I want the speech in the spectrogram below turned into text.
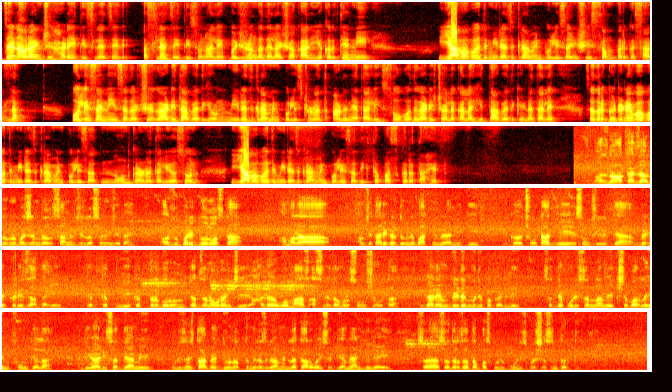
जनावरांची हाडे दिसल्याचे असल्याचे दिसून आले. बजरंग दलाच्या कार्यकर्त्यांनी याबाबत मिरज ग्रामीण पोलिसांशी संपर्क साधला. पोलिसांनी सदरची गाडी ताब्यात घेऊन मिरज ग्रामीण पोलीस ठाण्यात आणण्यात आली. सोबत गाडी चालकालाही ताब्यात घेण्यात आले. सदर घटनेबाबत मिरज ग्रामीण पोलिसात नोंद करण्यात आली असून याबाबत मिरज ग्रामीण पोलीस अधिक तपास करत आहेत. माझं नाव आकाश जाधव. मी बजरंग सांगली जिल्हा संयोजक आहे. आज दुपारी दोन वाजता आम्हाला आमच्या कार्यकर्त्यांकडून बातमी मिळाली की एक छोटा ती संशयरित्या बेडककडे जात आहे. त्यात कत्ली कत्तल करून त्या जनावरांची हाडं व मांस असण्याचा आम्हाला संशय होता. ती गाडी आम्ही बेडकमध्ये पकडली. सध्या पोलिसांना आम्ही एकशे बारला इन्फॉर्म केला. आणि ती गाडी सध्या आम्ही पोलिसांच्या ताब्यात देऊन आता मिरज ग्रामीणला कारवाईसाठी आम्ही आणलेली आहे. स सदरचा तपास पुढे पोलीस प्रशासन करते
